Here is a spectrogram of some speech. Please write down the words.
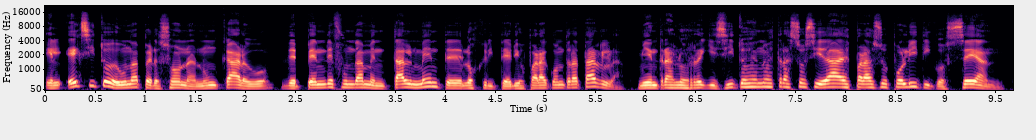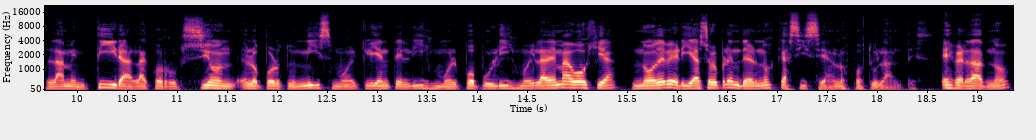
el éxito de una persona en un cargo depende fundamentalmente de los criterios para contratarla. Mientras los requisitos de nuestras sociedades para sus políticos sean la mentira, la corrupción, el oportunismo, el clientelismo, el populismo y la demagogia, no debería sorprendernos que así sean los postulantes. Es verdad, ¿no?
